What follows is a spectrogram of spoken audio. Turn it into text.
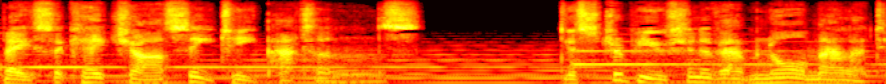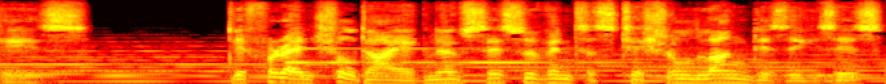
Basic HRCT patterns. Distribution of abnormalities. Differential diagnosis of interstitial lung diseases.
